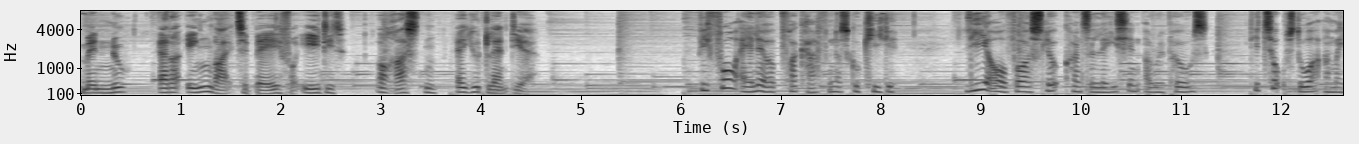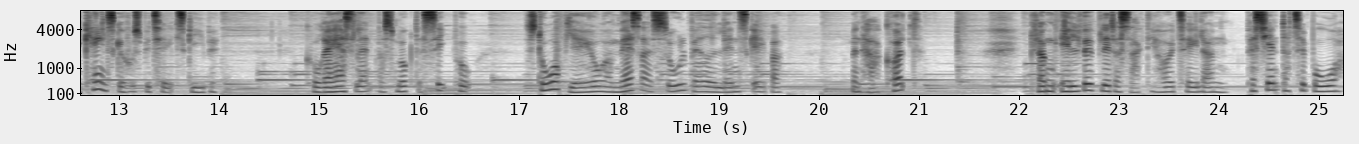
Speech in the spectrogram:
Men nu er der ingen vej tilbage for Edith og resten af Jutlandia. Vi får alle op fra kaffen og skulle kigge. Lige over for at slå Consolation og Repose, de to store amerikanske hospitalskibe. Koreas land var smukt at se på. Store bjerge og masser af solbadede landskaber. Men har koldt. Klokken 11 blev der sagt i højtaleren, patienter til bord.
